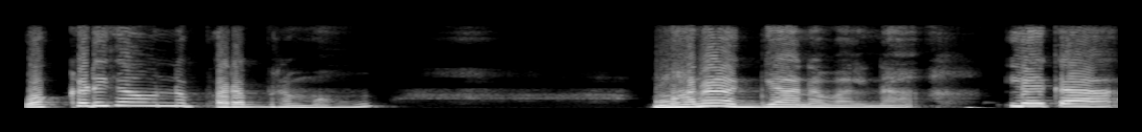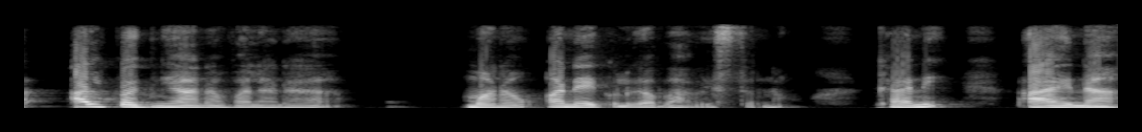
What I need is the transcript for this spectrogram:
ఒక్కడిగా ఉన్న పరబ్రహ్మం మన అజ్ఞానం వలన లేక అల్పజ్ఞానం వలన మనం అనేకులుగా భావిస్తున్నాం. కానీ ఆయన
